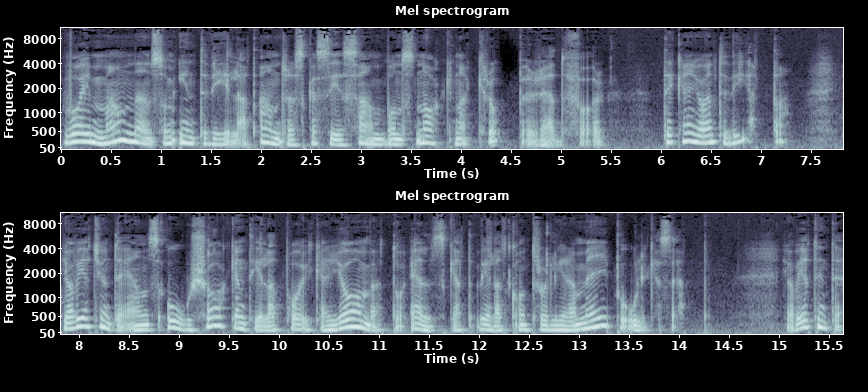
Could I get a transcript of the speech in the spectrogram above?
Vad är mannen som inte vill att andra ska se sambons nakna kropp rädd för? Det kan jag inte veta. Jag vet ju inte ens orsaken till att pojkar jag mött och älskat velat kontrollera mig på olika sätt. Jag vet inte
